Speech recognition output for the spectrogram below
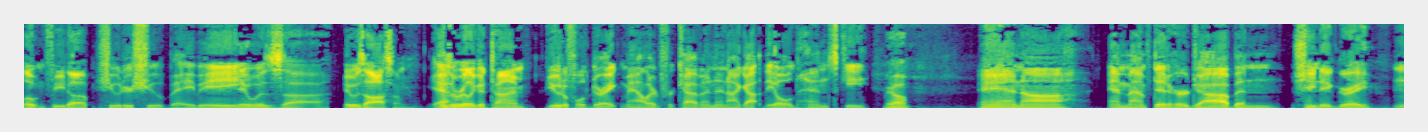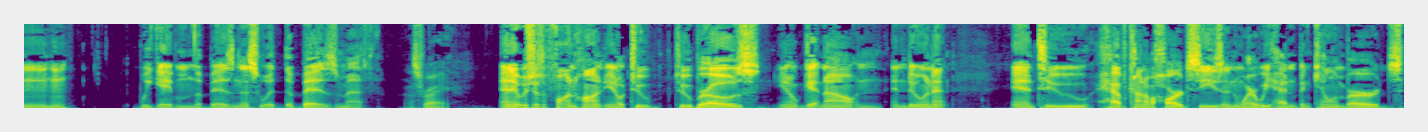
Floating feet up. Shoot or shoot, baby. It was uh, it was awesome. It was a really good time. beautiful Drake Mallard for Kevin, and I got the old Hensky. Yep. And uh, and Memph did her job, and She did great. Mm-hmm. We gave him the business with the bismuth, That's right. and it was just a fun hunt. You know, two two bros, you know, getting out and and doing it, and to have kind of a hard season where we hadn't been killing birds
